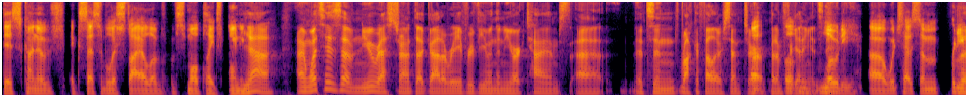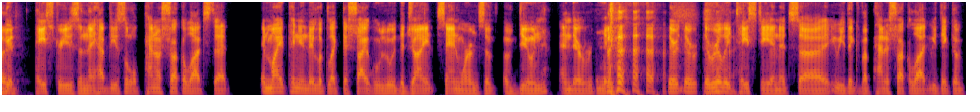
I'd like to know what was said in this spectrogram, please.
this kind of accessible style of, of small plates dining. Yeah. And what's his uh, new restaurant that got a rave review in the New York Times? Uh, it's in Rockefeller Center, uh, but I'm forgetting its Lodi. Uh, which has some pretty Lodi. good pastries, and they have these little pain au chocolates that in my opinion, they look like the Shai Hulud, the giant sandworms of, of Dune, and they're really, they're they're they're really tasty. And it's uh, you think of a pain au chocolat, you think of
